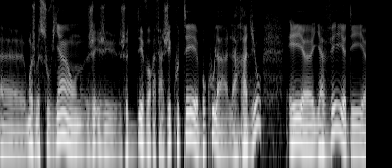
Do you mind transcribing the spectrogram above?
Euh, moi, je me souviens, je dévorais, enfin, j'écoutais beaucoup la, radio et euh, il y avait des,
